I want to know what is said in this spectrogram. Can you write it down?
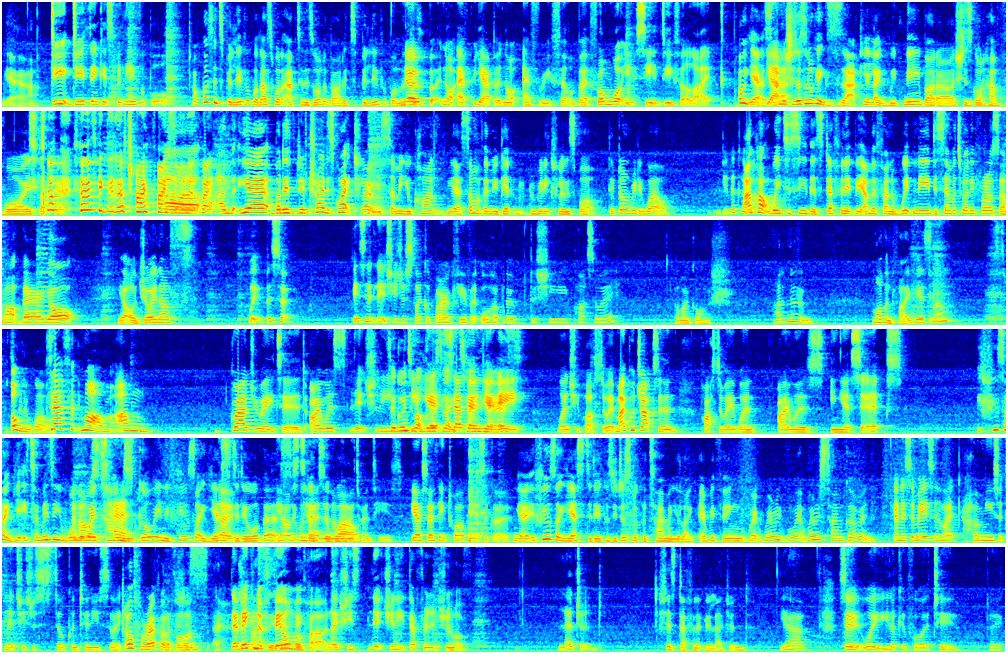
Yeah, Do you, do you think it's believable? of course it's believable. That's what acting is all about. It's believable. No, It's- but not every, yeah, but not every film. But from what you've seen, do you feel like? Oh yes. I mean, she doesn't look exactly like Whitney, but uh, she's got her voice. Like I her. don't think they're gonna try and find someone Uh, that quite. and yeah, but if they've tried, it's quite close. I mean, you can't. Yeah, some of them you get really close, but they've done really well. Look I can't wait to see this. Definitely, I'm a fan of Whitney. December twenty first, I'm out there, y'all. Y'all join us. Wait, but so is it literally just like a biography of like all her? oh, Does she pass away? Oh my gosh, I don't know. More than five years now. It's, oh, been a while. definitely, mom. I'm graduated. I was literally So going to about year close to, like, seven, 10 year years. eight when she passed away. Michael Jackson passed away when I was in year six. It feels like it's amazing. You wonder where time's going. It feels like No. yesterday or this. Yeah, I was even 10 it's and I'm in my 20s. Yeah, so I think 12 years ago. Yeah, it feels like yesterday because you just look at time and you're like everything. Where where where, where is time going? And it's amazing, like, her music literally just still continues to, like, Oh, forever. live on. Uh, They're making a film epic. of her. Like, she's literally definition of legend. She's definitely legend. Yeah. So, what are you looking forward to? Like,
